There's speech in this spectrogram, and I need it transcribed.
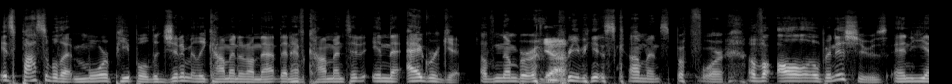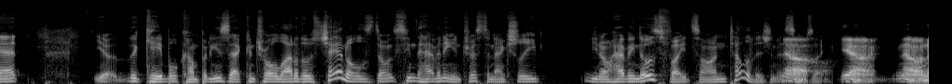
it's possible that more people legitimately commented on that than have commented in the aggregate of number of yeah. previous comments before of all open issues. And yet, you know, the cable companies that control a lot of those channels don't seem to have any interest in actually you know having those fights on television. It no, seems like. Yeah, no, and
